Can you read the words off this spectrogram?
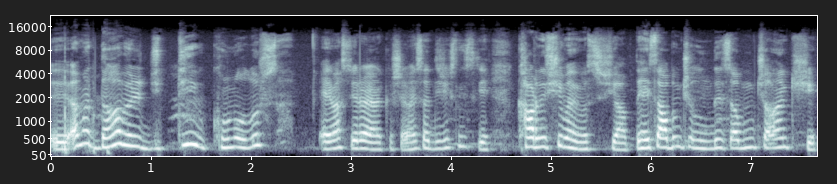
E, ama daha böyle ciddi bir konu olursa elmas verir arkadaşlar. Mesela diyeceksiniz ki kardeşim elması şey yaptı. Hesabım çalındı. Hesabımı çalan kişi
